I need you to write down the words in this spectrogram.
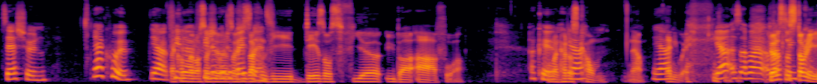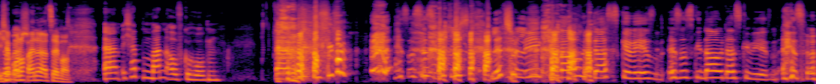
Sehr schön. Ja, cool. Ja, Da viele, kommen dann auch viele solche, gute solche Sachen wie Desus 4 über A vor. Okay. Und man hört ja. das kaum. Ja, Ja. anyway. Ja, ist aber. aber Du hattest eine Story. Ich habe auch noch eine. Erzähl mal. Ähm, ich habe einen Mann aufgehoben. Ähm, es ist, es ist wirklich literally genau das gewesen. Es ist genau das gewesen. Also,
